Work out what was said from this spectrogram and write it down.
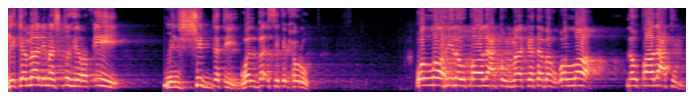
لكمال ما اشتهر فيه من الشدة والبأس في الحروب. والله لو طالعتم ما كتبه والله لو طالعتم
